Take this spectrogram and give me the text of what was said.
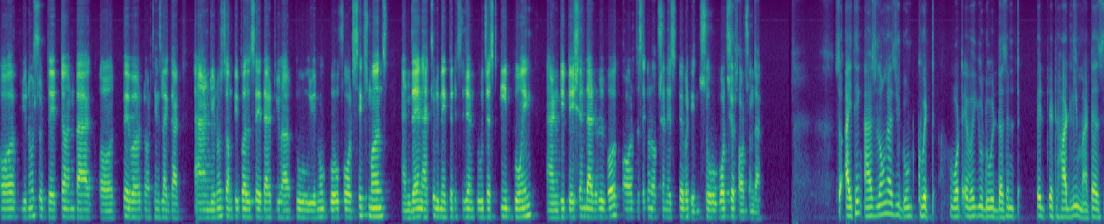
or you know should they turn back or pivot or things like that. And you know some people say that you have to you know go for six months and then actually make the decision to just keep going and be patient that it will work. Or the second option is pivoting. So what's your thoughts on that? So i think as long as you don't quit whatever you do it doesn't it, it hardly matters.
